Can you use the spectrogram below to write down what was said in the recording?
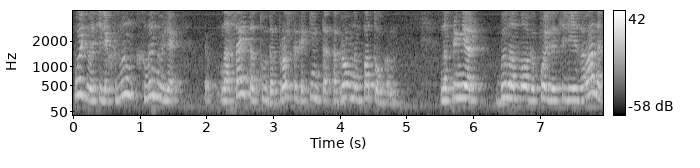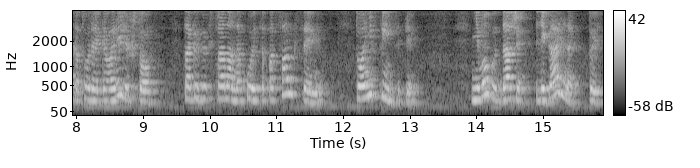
пользователи хлынули на сайт оттуда просто каким-то огромным потоком. Например, было много пользователей из Ирана, которые говорили, что так как их страна находится под санкциями, то они в принципе не могут даже легально, то есть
